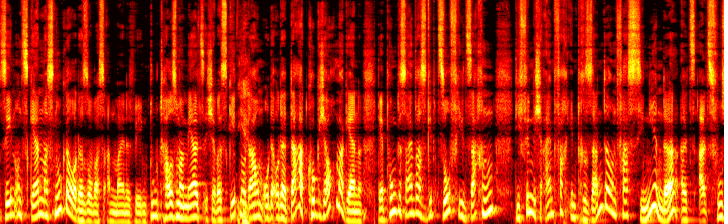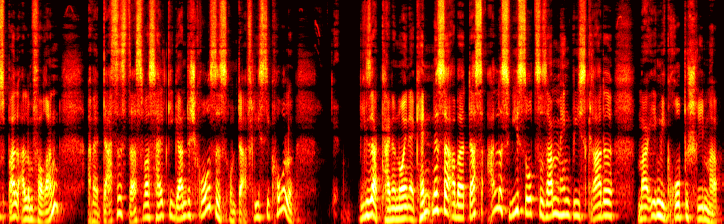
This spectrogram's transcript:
sehen uns gern mal Snooker oder sowas an, meinetwegen. Du tausendmal mehr als ich, aber es geht nur ja. darum, oder, oder Dart gucke ich auch mal gerne. Der Punkt ist einfach, es gibt so viel Sachen, die finde ich einfach interessanter und faszinierender als, als Fußball allem voran. Aber das ist das, was halt gigantisch groß ist und da fließt die Kohle wie gesagt, keine neuen Erkenntnisse, aber das alles, wie es so zusammenhängt, wie ich es gerade mal irgendwie grob beschrieben habe.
